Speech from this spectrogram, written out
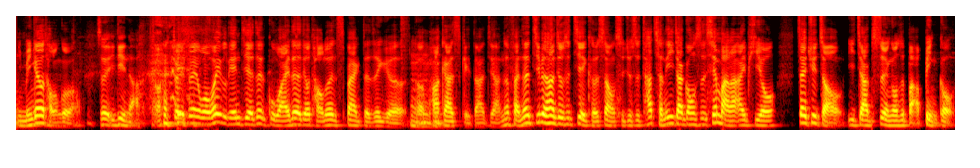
你们应该有讨论过吧？这一定的、啊啊，对，所以我会连接这古玩的有讨论 spec 的这个呃 podcast 给大家。那反正基本上就是借壳上市，就是他成立一家公司，先把它 IPO，再去找一家私人公司把它并购，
